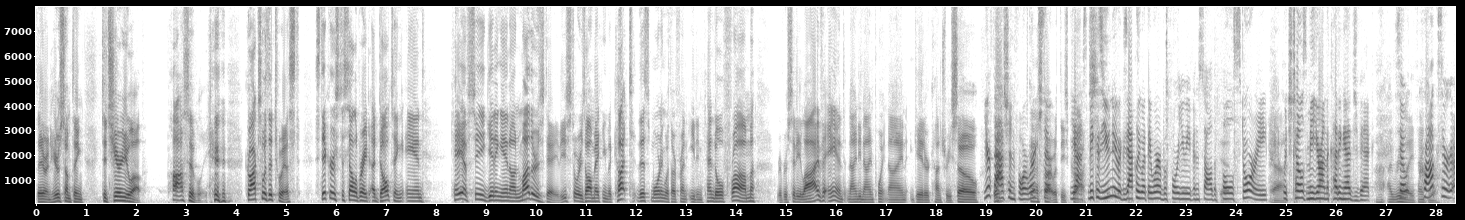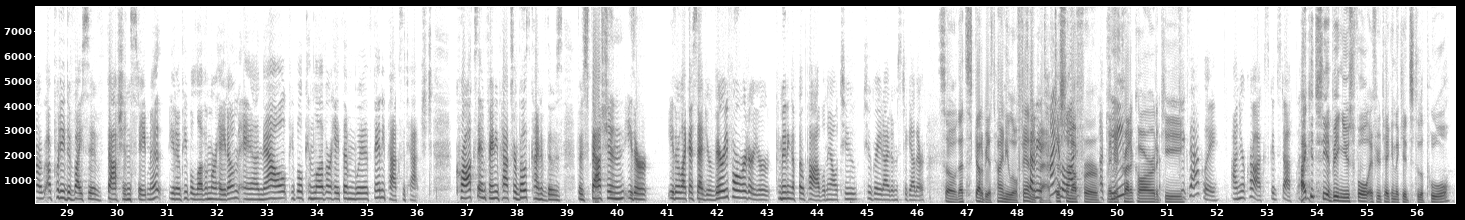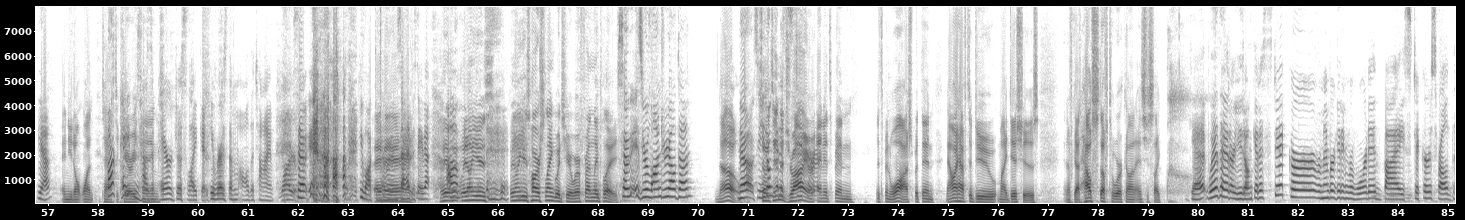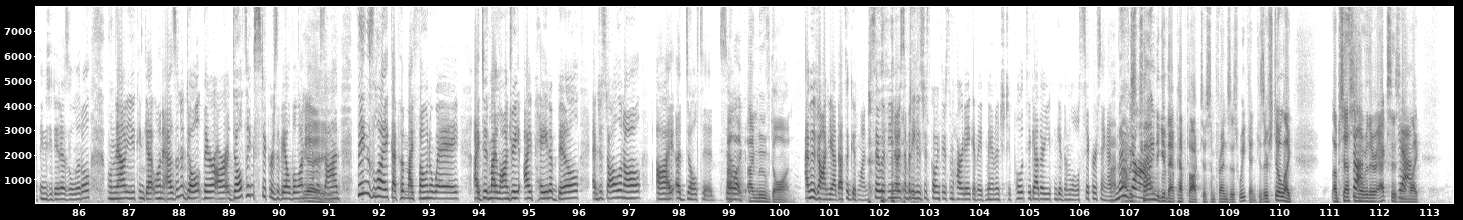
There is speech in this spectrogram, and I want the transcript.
there, and here's something to cheer you up. Possibly. Crocs with a twist, stickers to celebrate adulting, and KFC getting in on Mother's Day. These stories all making the cut this morning with our friend Eden Kendall from River City Live and 99.9 Gator Country. So you're fashion forward. Going to start so, with these Crocs. Yes, because you knew exactly what they were before you even saw the full story, yeah. which tells me you're on the cutting edge, Vic. Uh, I really. So Crocs you. are a, a, pretty divisive fashion statement. You know, people love them or hate them, and now people can love or hate them with fanny packs attached. Crocs and fanny packs are both kind of those those fashion either either, like I said, you're very forward or you're committing a faux pas. Well, now two two great items together. So that's got to be a tiny little fanny pack, just enough for a maybe a credit card, a key. Exactly. On your Crocs, good stuff. I could see it being useful if you're taking the kids to the pool. Yeah. And you don't want to Mark have to carry Payton things. has a pair just like it. He wears them all the time. Liar. So he walked in the room, hey, so I had to say that. We, um, we, we don't use we don't use harsh language here. We're a friendly place. So is your laundry all done? No. No, so you so don't it's in the dryer and it's been it's been washed, but then now I have to do my dishes and I've got house stuff to work on and it's just like Get with it or you don't get a sticker. Remember getting rewarded by stickers for all of the things you did as a little? Well, now you can get one as an adult. There are adulting stickers available on Yay. Amazon. Things like I put my phone away, I did my laundry, I paid a bill, and just all in all, I adulted. So I like I moved on. I moved on, yeah, that's a good one. So if you know somebody who's just going through some heartache and they've managed to pull it together, you can give them a little sticker saying, I've moved on. I was on. trying to give that pep talk to some friends this weekend because they're still like obsessing Stuff. over their exes. Yeah. And I'm like,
